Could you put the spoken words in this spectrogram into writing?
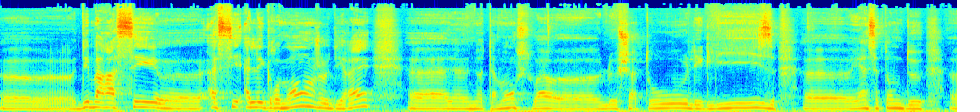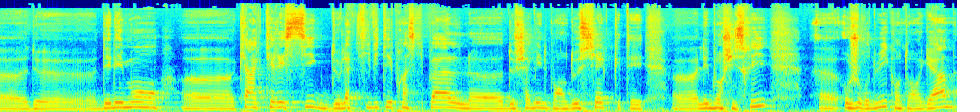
euh, débarrassé euh, assez allègrement, je dirais, notamment que ce soit le château, l'église et un certain nombre de, d'éléments caractéristiques de l'activité principale de Chaville pendant deux siècles, qui étaient les blanchisseries, aujourd'hui, quand on regarde,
